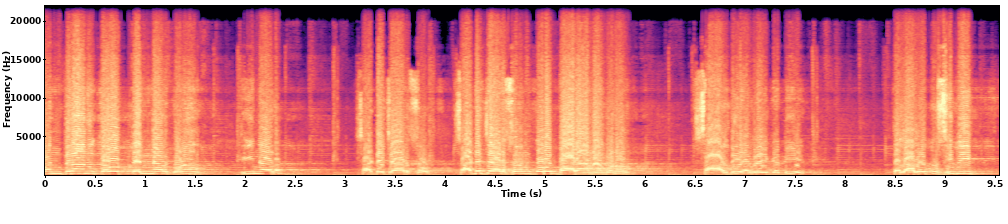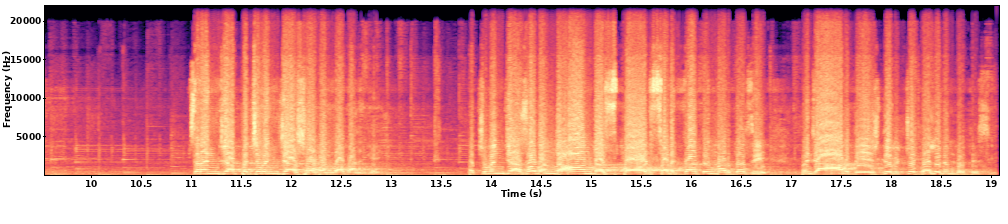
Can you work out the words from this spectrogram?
15 ਨੂੰ ਕਰੋ 3 ਨਾਲ ਗੁਣਾ 30 ਨਾਲ 450 450 ਨੂੰ ਕਰੋ 12 ਨਾਲ ਗੁਣਾ। ਸਾਲ ਦੀ ਐਵਰੇਜ ਕੱਢੀਏ। ਤਾਂ ਲਾ ਲਓ ਤੁਸੀਂ ਵੀ 54 5500 ਬੰਦਾ ਬਣ ਗਿਆ ਜੀ। 5500 ਬੰਦਾ ਔਨ ਦਾ ਸਪੌਟ ਸੜਕਾਂ ਤੇ ਮਰਦਾ ਸੀ। ਪੰਜਾਬ ਦੇਸ਼ ਦੇ ਵਿੱਚੋਂ ਪਹਿਲੇ ਨੰਬਰ ਤੇ ਸੀ।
